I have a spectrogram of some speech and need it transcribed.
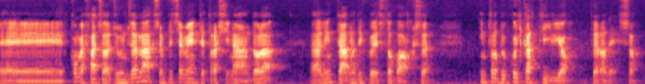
eh, come faccio ad aggiungerla? Semplicemente trascinandola all'interno di questo box. Introduco il cartiglio per adesso.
